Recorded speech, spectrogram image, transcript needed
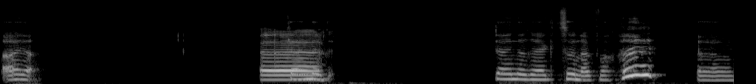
Ah ja. äh, Deine, deine Reaktion einfach. äh,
